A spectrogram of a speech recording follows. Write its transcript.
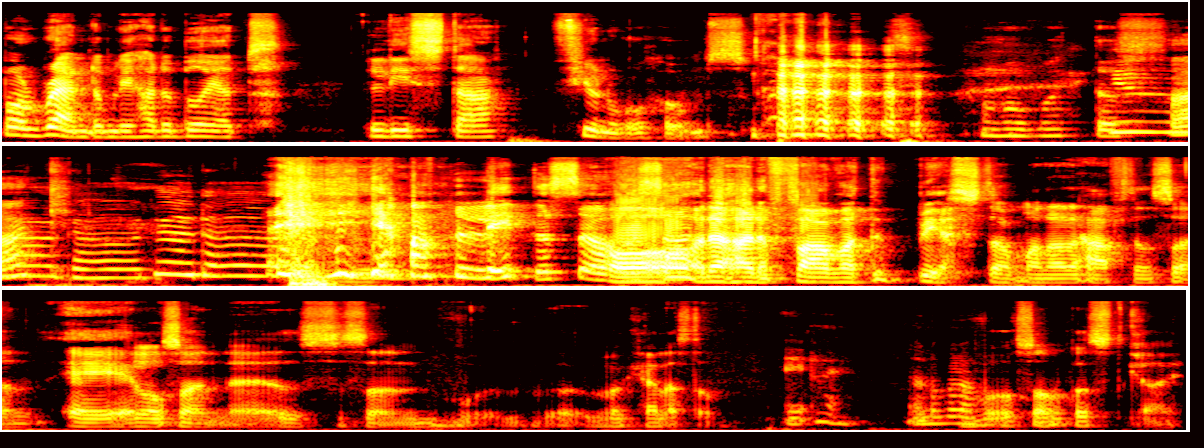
bara randomly hade börjat lista funeral homes. Bara what the fuck? ja lite så. Åh, så det hade fan varit det bästa om man hade haft en sån, eh, eller sån, eh, sån, vad kallas de? AI, eller vadå? Sån röstgrej.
